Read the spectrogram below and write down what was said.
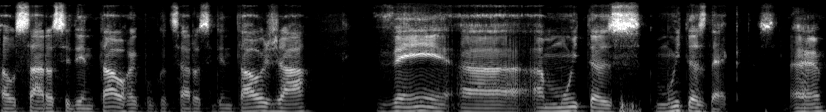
o Saara Ocidental, a República do Saara Ocidental, já vem há, muitas, muitas décadas. Né?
